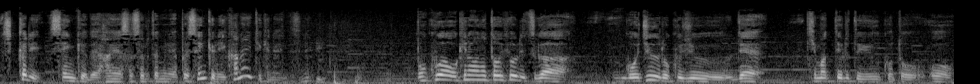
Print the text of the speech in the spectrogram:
しっかり選挙で反映させるためにはやっぱり選挙に行かないといけないんですね。僕は沖縄の投票率が5060で決まっているということを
